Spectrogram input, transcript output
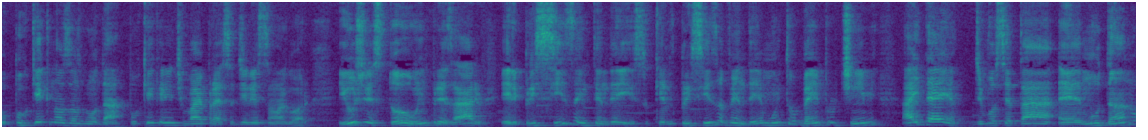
o porquê que nós vamos mudar, por que, que a gente vai para essa direção agora. E o gestor, o empresário, ele precisa entender isso, que ele precisa vender muito bem para o time a ideia de você estar tá, é, mudando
